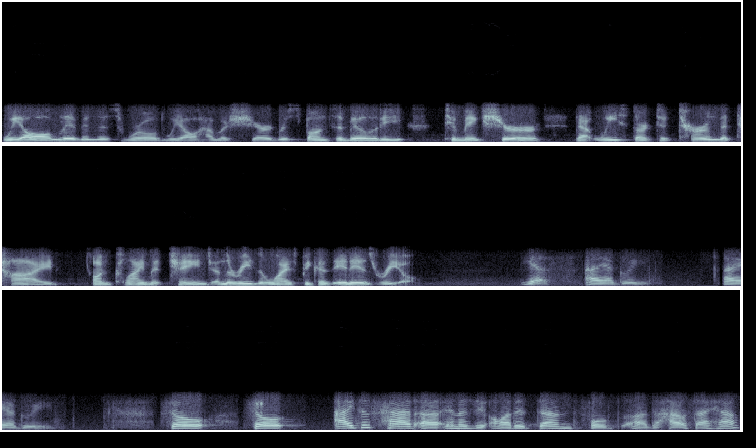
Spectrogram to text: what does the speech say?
we all live in this world. We all have a shared responsibility to make sure that we start to turn the tide on climate change. And the reason why is because it is real. Yes, I agree. I agree. So, so I just had an energy audit done for uh, the house I have,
